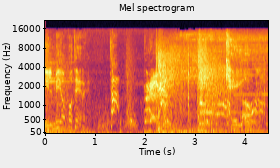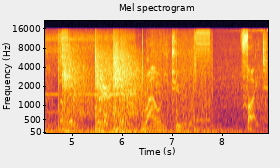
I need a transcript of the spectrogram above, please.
Osserva. potere. Ta! KO. Round two. Fight.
